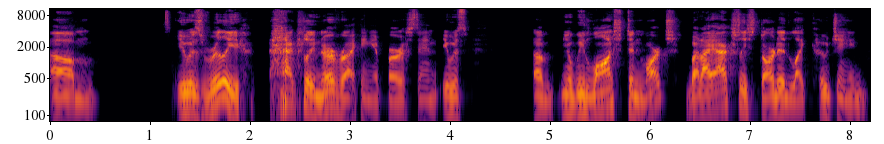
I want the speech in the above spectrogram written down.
um, it was really actually nerve wracking at first, and it was uh, you know we launched in March, but I actually started like coaching in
